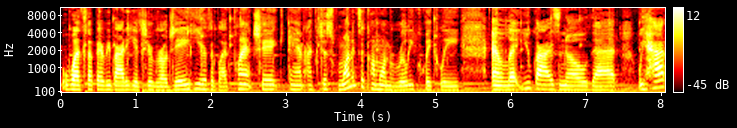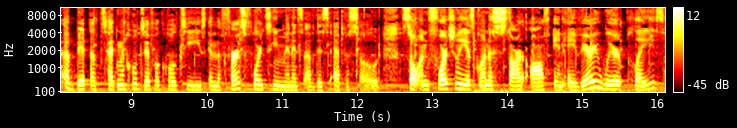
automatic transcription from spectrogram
What's up, everybody? It's your girl Jade here, the Black Plant Chick, and I just wanted to come on really quickly and let you guys know that we had a bit of technical difficulties in the first 14 minutes of this episode. So, unfortunately, it's going to start off in a very weird place.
